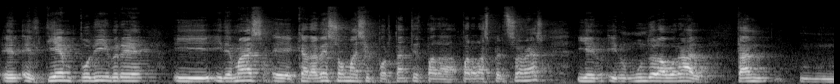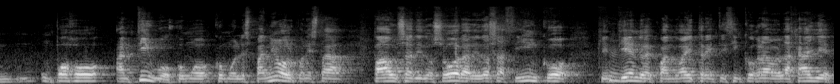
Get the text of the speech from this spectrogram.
el, el, tiempo libre y, y demás, eh, cada vez son más importantes para, para las personas y en, en, un mundo laboral tan mm, un poco antiguo como, como el español, con esta pausa de dos horas, de dos a cinco, que entiendo que cuando hay 35 grados en la calle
